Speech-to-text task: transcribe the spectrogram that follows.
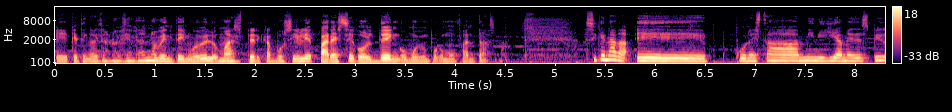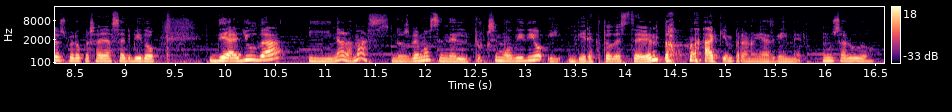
eh, que tengáis las 999 lo más cerca posible para ese Golden, muy un Pokémon fantasma. Así que nada, eh, con esta mini guía me despido, espero que os haya servido de ayuda y nada más. Nos vemos en el próximo vídeo y directo de este evento aquí en Paranoias Gamer. Un saludo.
